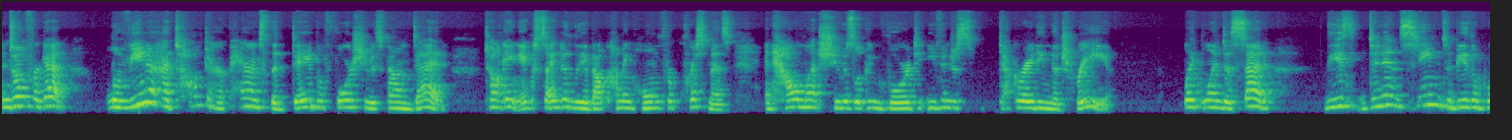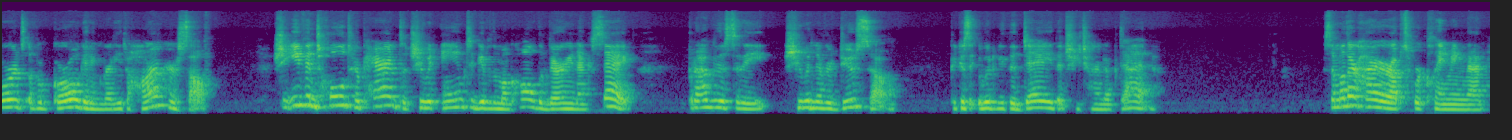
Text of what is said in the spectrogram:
And don't forget, LaVena had talked to her parents the day before she was found dead, talking excitedly about coming home for Christmas and how much she was looking forward to even just decorating the tree. Like Linda said, these didn't seem to be the words of a girl getting ready to harm herself. She even told her parents that she would aim to give them a call the very next day, but obviously she would never do so because it would be the day that she turned up dead. Some other higher ups were claiming that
